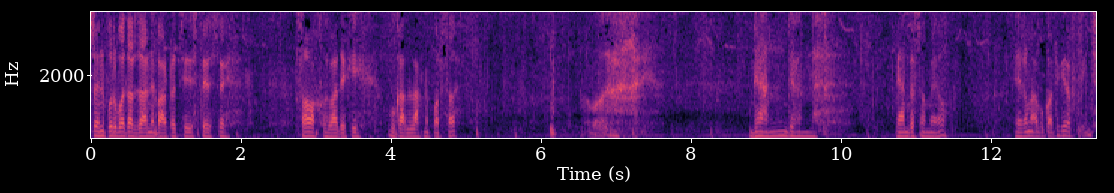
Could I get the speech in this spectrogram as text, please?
चैनपुर बजार जाने बाटो चाहिँ यस्तै यस्तै सवा खोलादेखि उकालो लाग्नुपर्छ। बिहान बिहान बिहानको समय हो। हेरौँ अब कतिखेर पुगिन्छ।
